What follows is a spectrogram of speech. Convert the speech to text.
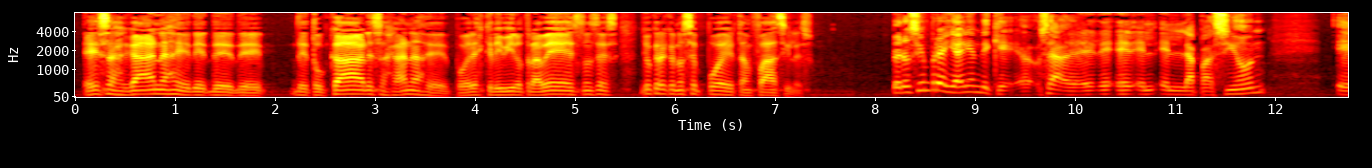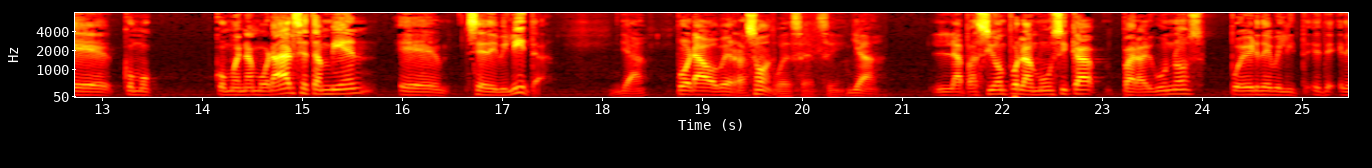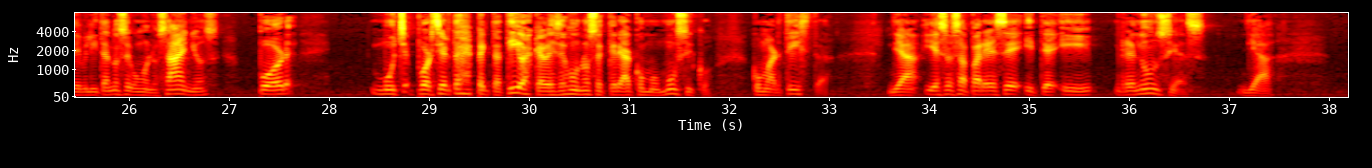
esas ganas de, de, de tocar, esas ganas de poder escribir otra vez, entonces yo creo que no se puede ir tan fácil eso. Pero siempre hay alguien de que, o sea, la pasión, eh, como, como enamorarse también, eh, se debilita, ¿ya? Por A o B razón. Puede ser, sí. Ya. La pasión por la música, para algunos, puede ir debilitándose con los años por, por ciertas expectativas que a veces uno se crea como músico, como artista, ¿ya? Y eso desaparece y, te, y renuncias, ¿ya?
